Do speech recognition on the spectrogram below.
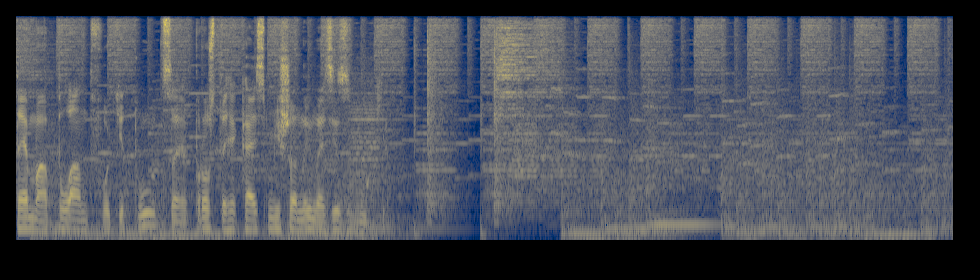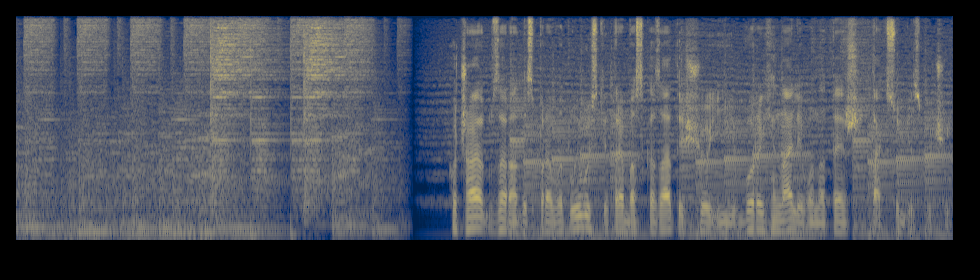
Тема Plant 42 – це просто якась мішанина зі звуків. Хоча заради справедливості треба сказати, що і в оригіналі вона теж так собі звучить.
